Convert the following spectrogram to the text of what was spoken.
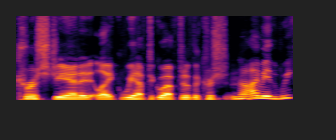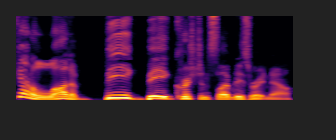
Christianity, like we have to go after the Christian. No, I mean we got a lot of big, big Christian celebrities right now.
